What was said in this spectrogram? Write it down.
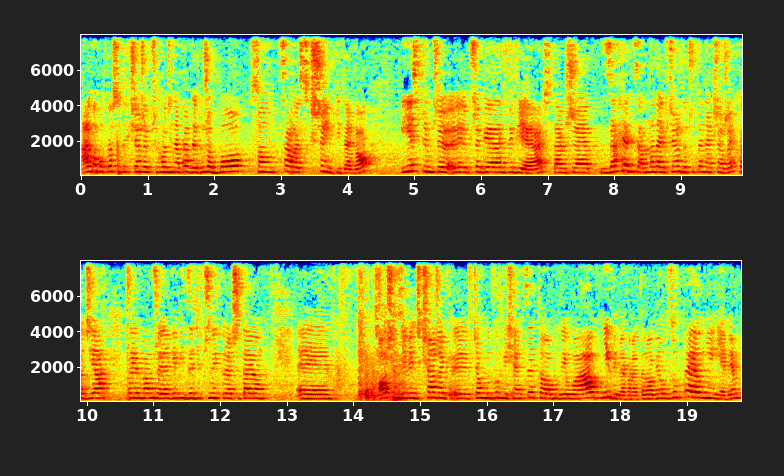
albo po prostu tych książek przychodzi naprawdę dużo, bo są całe skrzynki tego i jest w czym czy, y, przebierać, wybierać. Także zachęcam nadal wciąż do czytania książek, choć ja powiem Wam, że jak ja widzę dziewczyny, które czytają e, 8-9 książek y, w ciągu dwóch miesięcy, to mówię wow, nie wiem jak one to robią, zupełnie nie wiem,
